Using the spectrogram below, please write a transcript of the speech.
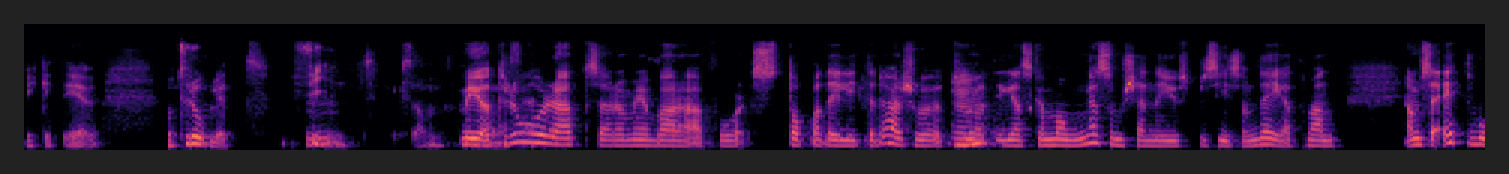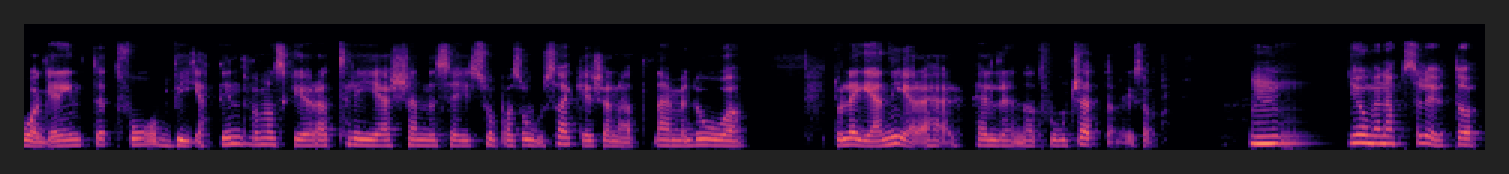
vilket är otroligt mm. fint. Mm. Liksom, Men jag tror sätt. att så här, om jag bara får stoppa dig lite där så jag tror mm. att det är ganska många som känner just precis som dig att man ja, så ett vågar inte, två vet inte vad man ska göra, tre känner sig så pass osäker känner att nej men då, då lägger jag ner det här hellre än att fortsätta liksom. Mm. Jo men absolut och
